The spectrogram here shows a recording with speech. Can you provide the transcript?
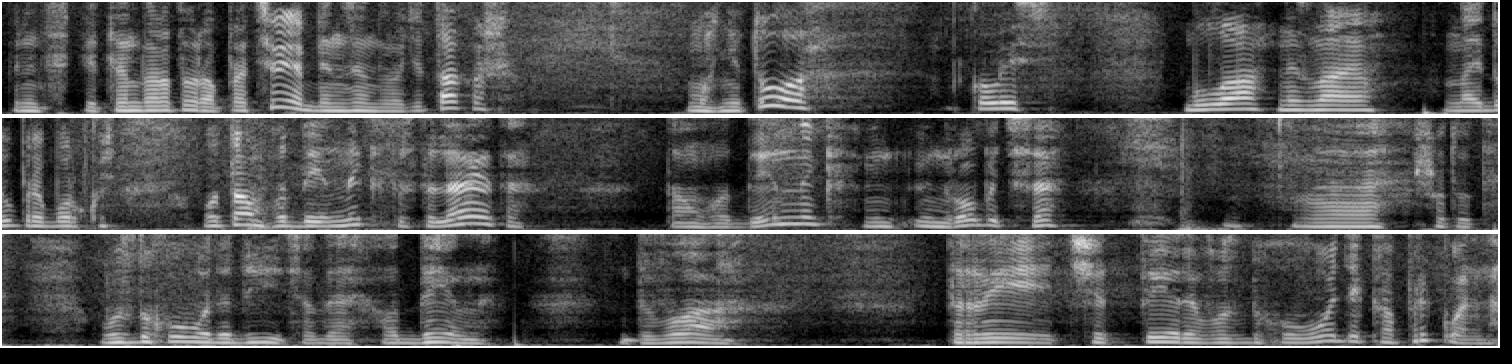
В принципі, температура працює, бензин вроді також. Магнітола колись була, не знаю. Найду приборку. Отам годинник, представляєте? Там годинник, він, він робить все. Е, що тут? Воздуховоди, дивіться, де. Один, два, три, чотири воздуховодика. Прикольно.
